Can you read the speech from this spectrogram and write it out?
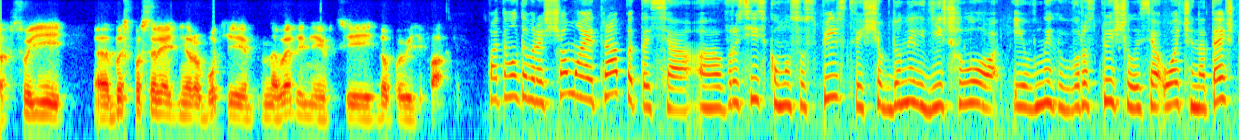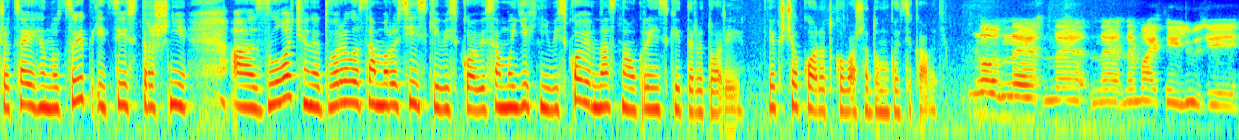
в своїй безпосередній роботі наведені в цій доповіді факти. Пане Володимире, що має трапитися е, в російському суспільстві, щоб до них дійшло і в них розплющилися очі на те, що цей геноцид і ці страшні е, злочини творили саме російські військові, саме їхні військові в нас на українській території? Якщо коротко, ваша думка цікавить. Ну не не, не, не майте ілюзій,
